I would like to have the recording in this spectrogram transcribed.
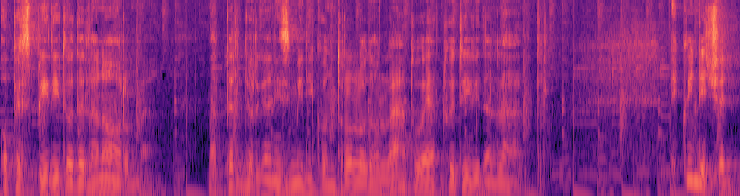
o per spirito della norma, ma per gli organismi di controllo da un lato e attuativi dall'altro. E quindi c'è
